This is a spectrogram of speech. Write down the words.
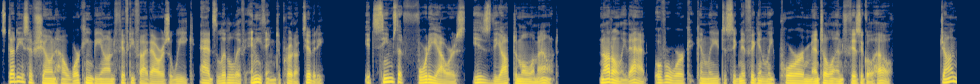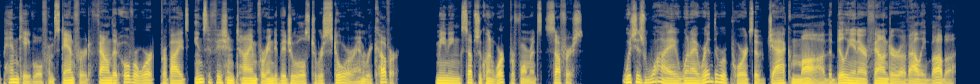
Studies have shown how working beyond 55 hours a week adds little, if anything, to productivity. It seems that 40 hours is the optimal amount. Not only that, overwork can lead to significantly poorer mental and physical health. John Pencavel from Stanford found that overwork provides insufficient time for individuals to restore and recover, meaning subsequent work performance suffers. Which is why, when I read the reports of Jack Ma, the billionaire founder of Alibaba,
